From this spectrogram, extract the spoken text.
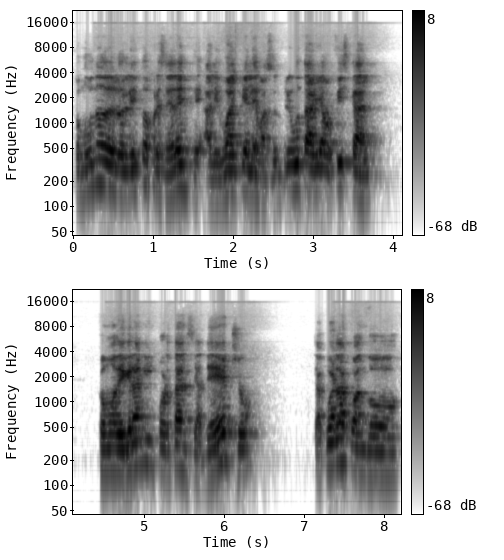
como uno de los delitos precedentes, al igual que la evasión tributaria o fiscal, como de gran importancia. De hecho, ¿te acuerdas cuando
